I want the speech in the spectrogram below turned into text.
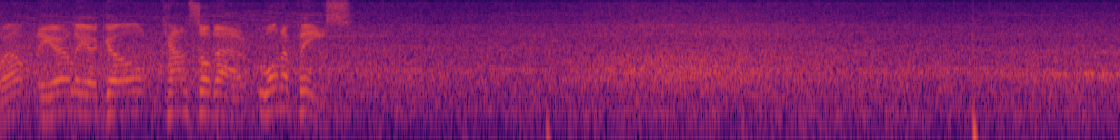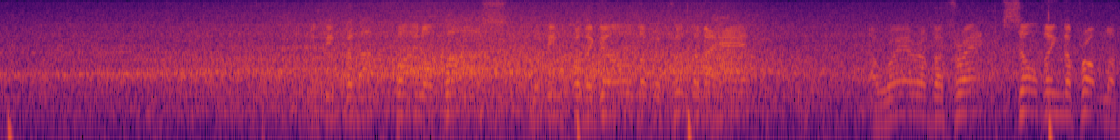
Well, the earlier goal cancelled out, one apiece. Looking for that final pass, looking for the goal that would put them ahead. Aware of the threat, solving the problem.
